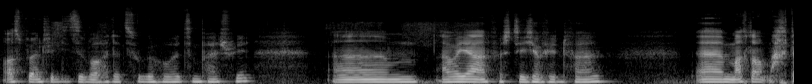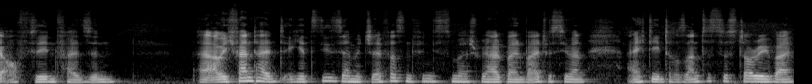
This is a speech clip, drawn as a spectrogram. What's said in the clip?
Osborne für diese Woche dazu geholt zum Beispiel. Ähm, aber ja, verstehe ich auf jeden Fall. Äh, macht, auch, macht auf jeden Fall Sinn. Äh, aber ich fand halt jetzt dieses Jahr mit Jefferson, finde ich zum Beispiel halt bei den Wide Receivers eigentlich die interessanteste Story, weil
